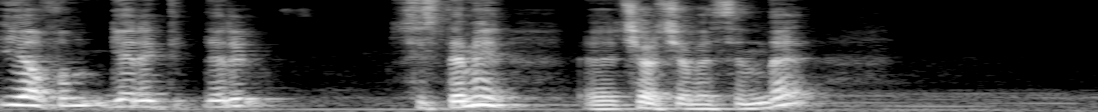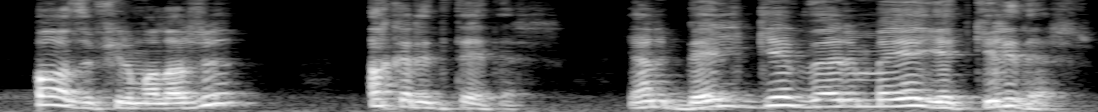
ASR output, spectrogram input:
e, İAF'ın gerektikleri sistemi e, çerçevesinde bazı firmaları akredite eder. Yani belge vermeye yetkili der.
